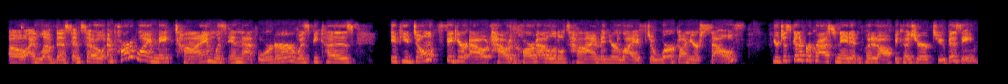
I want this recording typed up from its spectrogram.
Oh, I love this. And so, and part of why I make time was in that order was because if you don't figure out how to carve out a little time in your life to work on yourself, you're just going to procrastinate it and put it off because you're too busy.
